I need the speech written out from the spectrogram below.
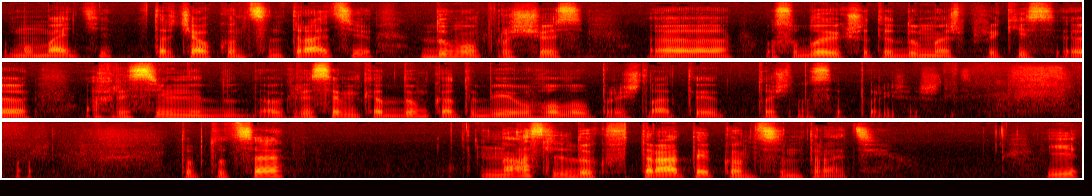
в моменті, втрачав концентрацію, думав про щось. Е, особливо, якщо ти думаєш про якісь е, агресивні, агресивна думка тобі в голову прийшла, ти точно все поріжеш. Тобто це наслідок втрати концентрації. І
